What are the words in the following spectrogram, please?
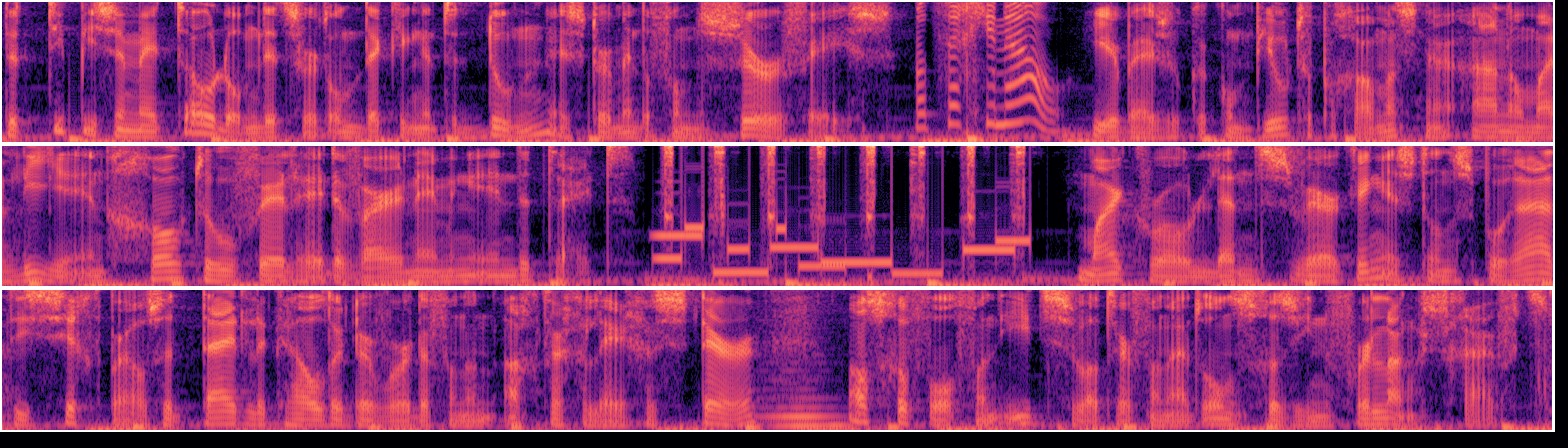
De typische methode om dit soort ontdekkingen te doen is door middel van surveys. Wat zeg je nou? Hierbij zoeken computerprogramma's naar anomalieën in grote hoeveelheden waarnemingen in de tijd. Microlenswerking is dan sporadisch zichtbaar als het tijdelijk helderder worden van een achtergelegen ster als gevolg van iets wat er vanuit ons gezien voorlangs schuift.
